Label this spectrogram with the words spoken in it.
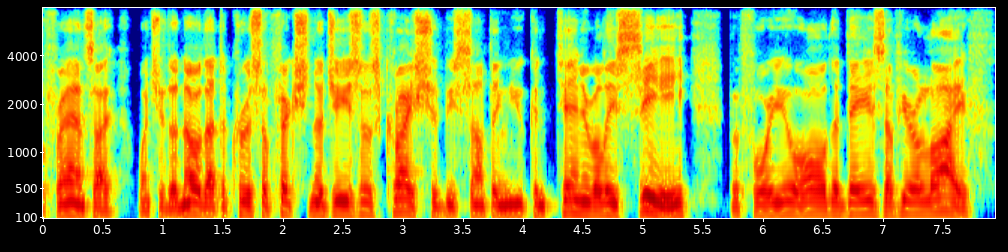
friends, I want you to know that the crucifixion of Jesus Christ should be something you continually see before you all the days of your life.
